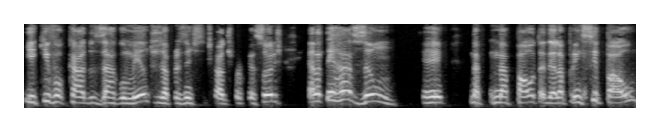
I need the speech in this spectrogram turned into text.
e equivocados os argumentos da presidente do Sindicato dos Professores, ela tem razão é, na, na pauta dela principal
